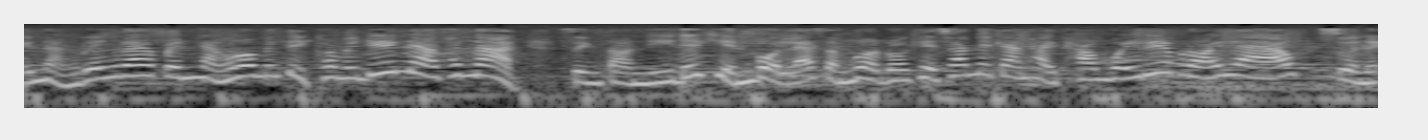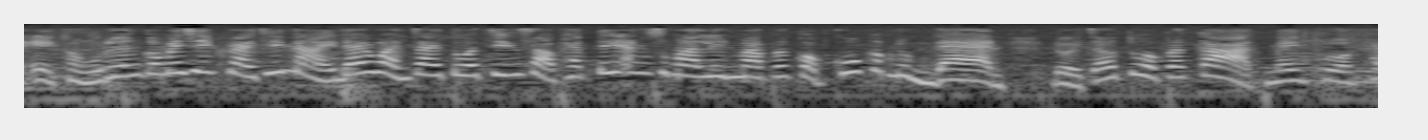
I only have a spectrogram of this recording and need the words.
ยหนังเรื่องแรกเป็นหนังโรแมนติกคอมเมดี้แนวถนัด ซึ่งตอนนี้ได้เขียนบทและสำรวจโลเคชั่นในการถ่ายทำไว้เรียบร้อยแล้ว ส่วนนางเอกของเรื่องก็ไม่ใช่ใครที่ไหนได้หวานใจตัวจริงสาวแพตตี้อังสุมาลินมาประกบคู่กับหนุ่มแดน โดยเจ้าตัวประกาศไม่กลัวใคร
